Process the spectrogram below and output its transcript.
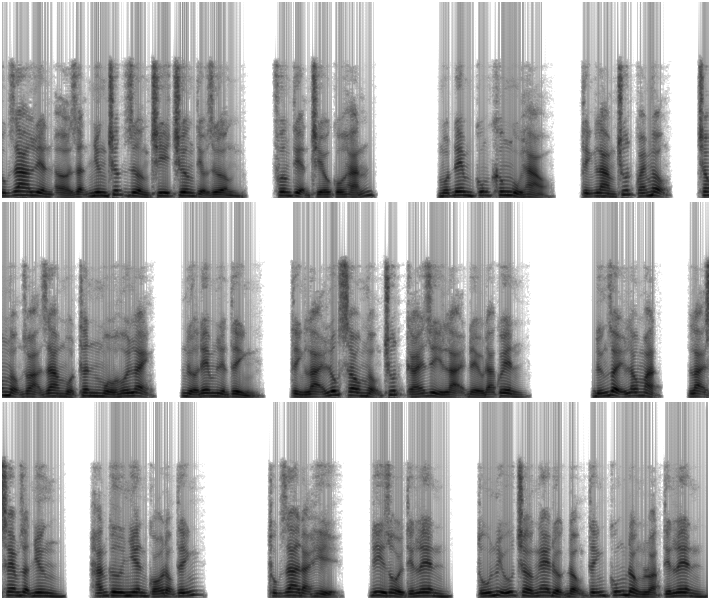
Thục ra liền ở giận nhưng trước giường chi trương tiểu giường, phương tiện chiếu cố hắn. Một đêm cũng không ngủ hảo, tịnh làm chút quái mộng, trong mộng dọa ra một thân mồ hôi lạnh, nửa đêm liền tỉnh, tỉnh lại lúc sau mộng chút cái gì lại đều đã quên. Đứng dậy lau mặt, lại xem giận nhưng, hắn cư nhiên có động tĩnh. Thục ra đại hỉ, đi rồi tiến lên, tú nữ chờ nghe được động tĩnh cũng đồng loạt tiến lên,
